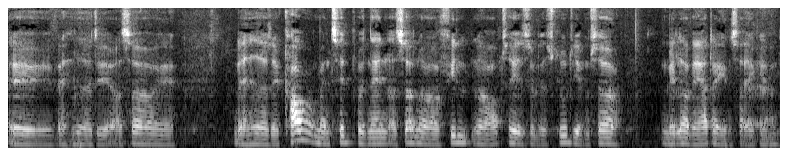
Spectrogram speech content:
Ja. Øh, hvad hedder det? Og så, øh, hvad hedder det? Kommer man tæt på hinanden, og så når, film, når optagelsen er slut, jamen, så melder hverdagen sig igen.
